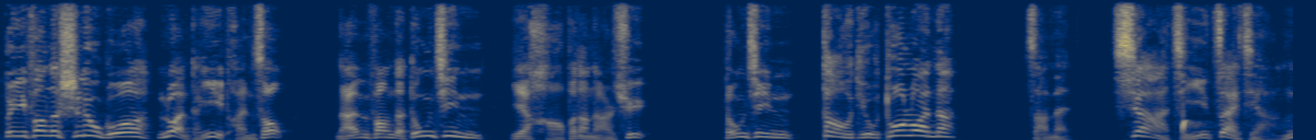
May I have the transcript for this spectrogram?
北方的十六国乱得一团糟，南方的东晋也好不到哪儿去。东晋到底有多乱呢？咱们。下集再讲。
